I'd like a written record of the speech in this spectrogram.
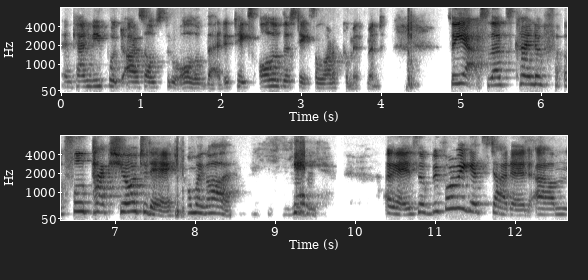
And can we put ourselves through all of that? It takes all of this takes a lot of commitment. So yeah so that's kind of a full pack show today. Oh my god. Yay okay so before we get started um,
